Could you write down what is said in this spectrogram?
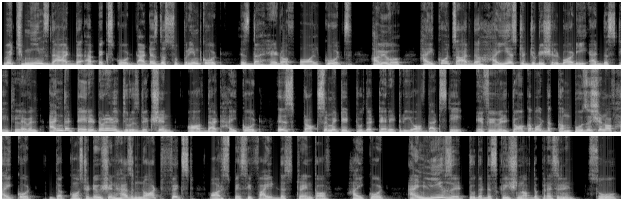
which means that the apex court, that is the Supreme Court, is the head of all courts. However, high courts are the highest judicial body at the state level, and the territorial jurisdiction of that high court is proximated to the territory of that state. If we will talk about the composition of High Court, the Constitution has not fixed or specified the strength of High Court and leaves it to the discretion of the President. So,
